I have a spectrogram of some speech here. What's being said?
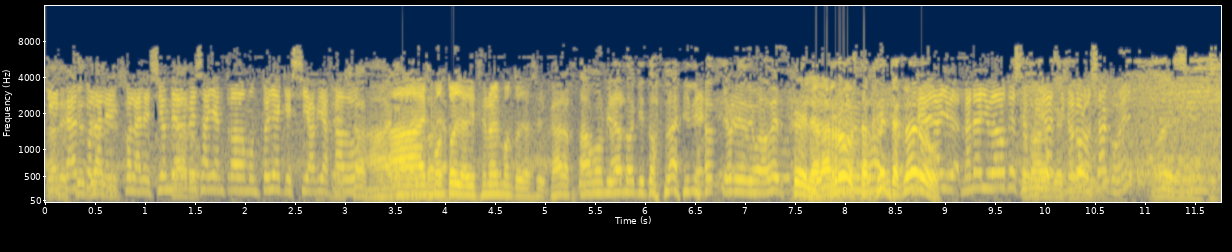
la quizás con la, le- Alves. con la lesión de Claro. Alves haya entrado Montoya, que sí ha viajado. Ah, Ah, es. Montoya, 19 es Montoya, sí. Claro, estábamos mirando aquí toda la alineación y yo digo, a ver... ¿Qué? ¿Le agarró esta tarjeta, claro? Me han, ayudado, me han ayudado los de seguridad, si no, no lo saco, ¿eh? Madre mía, chico.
